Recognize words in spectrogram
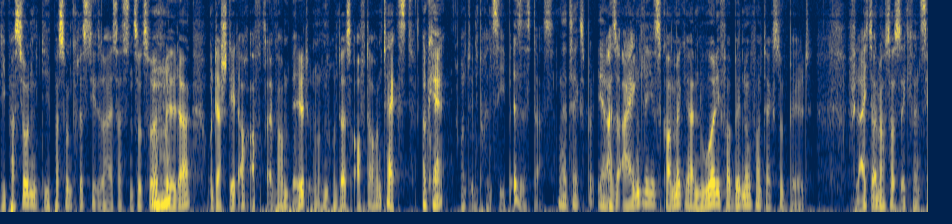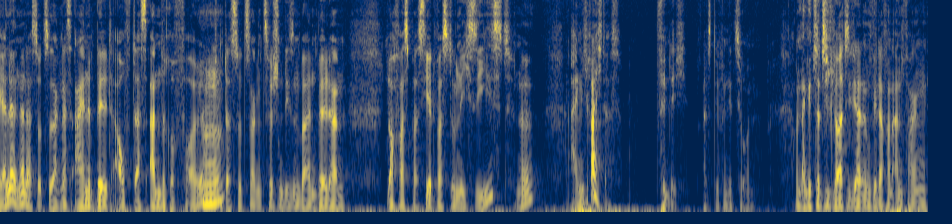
die Passion, die Passion Christi, so heißt das. Das sind so zwölf Mhm. Bilder und da steht auch oft einfach ein Bild und unten drunter ist oft auch ein Text. okay, Und im Prinzip ist es das. eine Textbild, ja. Also eigentlich ist Comic ja nur die Verbindung von Text und Bild. Vielleicht auch noch das Sequenzielle, ne, dass sozusagen das eine Bild auf das andere folgt Mhm. und dass sozusagen zwischen diesen beiden Bildern noch was passiert, was du nicht siehst. Ne? Eigentlich reicht das, finde ich, als Definition. Und dann gibt es natürlich Leute, die dann irgendwie davon anfangen,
